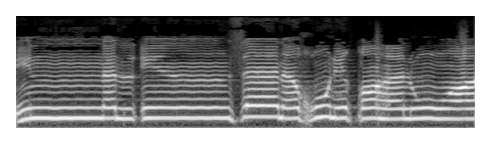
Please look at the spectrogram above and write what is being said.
إِنَّ الْإِنسَانَ خُلِقَ هَلُوعًا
